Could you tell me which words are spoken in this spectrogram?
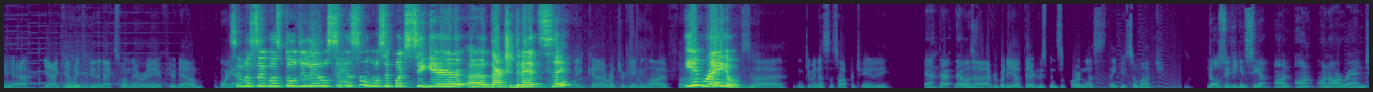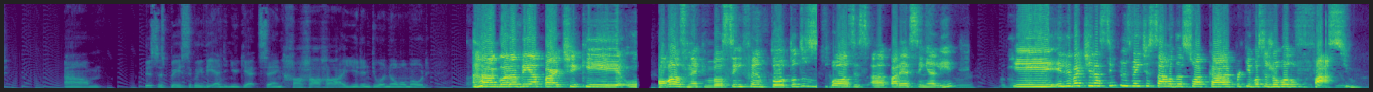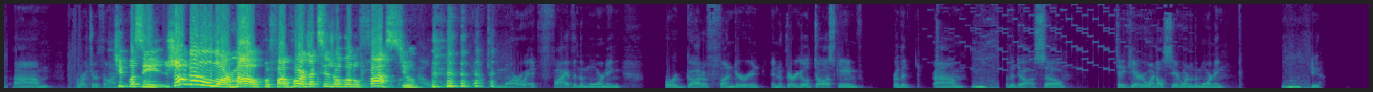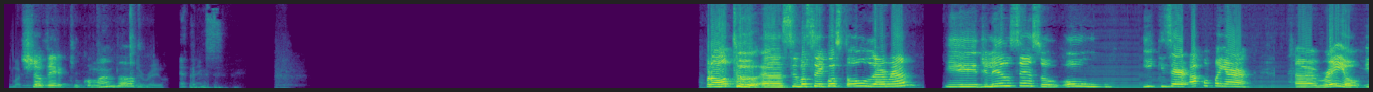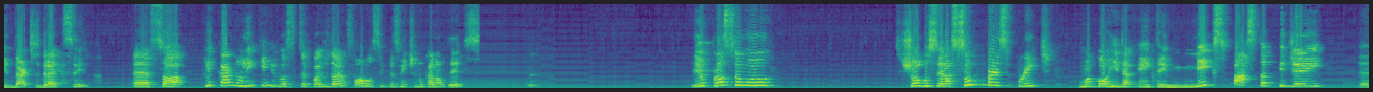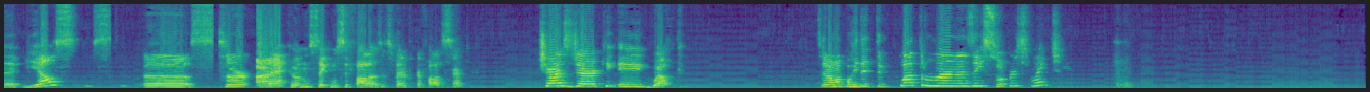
Yeah, yeah. I can't wait to do the next one there, Ray. If you're down. Oh. Se você gostou de Little Senso, você pode seguir uh, Dart Dreads uh. Uh, e Rail. uh, giving us this opportunity, Yeah, that, that was. and uh, everybody out there who's been supporting us. Thank you so much. And also, if you can see on on on our end, um, this is basically the ending you get saying, "Ha ha ha! You didn't do a normal mode." Agora vem a parte que o boss, né, que você enfrentou, todos os bosses aparecem ali. E ele vai tirar simplesmente sarro da sua cara porque você jogou no fácil. Tipo assim, joga no normal, por favor, já que você jogou no fácil. For God of Thunder in, and a very old DOS game for the um for the DOS. So take care, everyone. I'll see everyone in the morning. Good luck. Deixa eu ver aqui o comando. Yeah, thanks. Pronto, ah, se você gostou da RAM e de Little Senso ou e quiser acompanhar ah, Rail e Dart Dreadsy, é só clicar no link e você pode dar um follow simplesmente no canal deles. E o próximo jogo será Super Sprint, uma corrida entre Mix Pasta PJ, eh, Yels, uh, Sir Arek, eu não sei como se fala, espero que tenha falado certo. Charles Jerk e Guelph. Será uma corrida entre quatro runners em Super Sprint.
